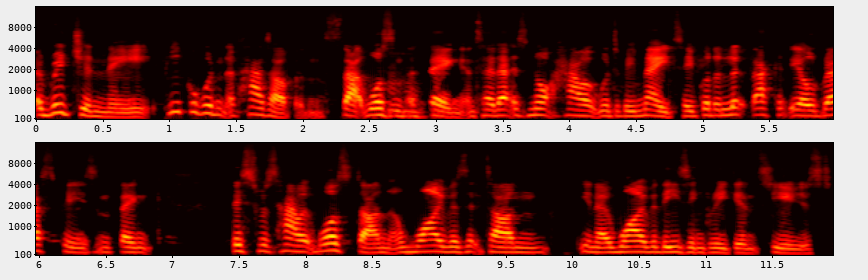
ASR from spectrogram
Originally, people wouldn't have had ovens. That wasn't mm-hmm. a thing. And so that is not how it would have been made. So you've got to look back at the old recipes and think, this was how it was done and why was it done you know why were these ingredients used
